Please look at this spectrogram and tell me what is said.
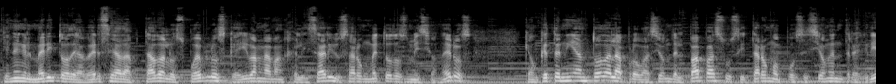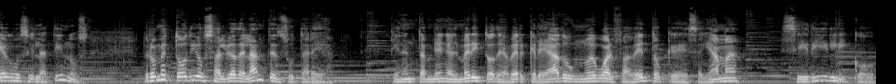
tienen el mérito de haberse adaptado a los pueblos que iban a evangelizar y usaron métodos misioneros, que aunque tenían toda la aprobación del Papa, suscitaron oposición entre griegos y latinos, pero Metodio salió adelante en su tarea. Tienen también el mérito de haber creado un nuevo alfabeto que se llama cirílico,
